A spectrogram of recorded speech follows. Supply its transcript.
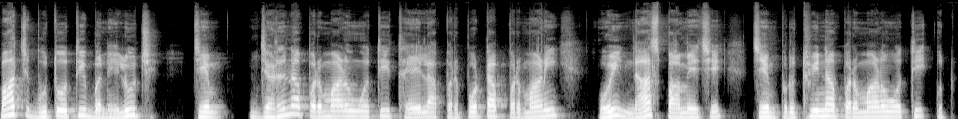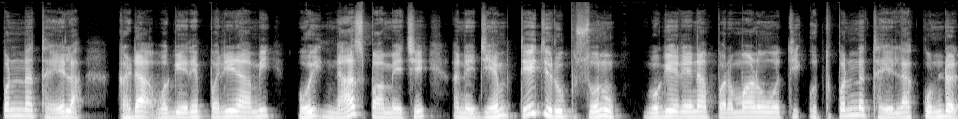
પાંચ ભૂતોથી બનેલું છે. જેમ જળના પરમાણુઓથી થયેલા પરપોટા પરમાણી હોય નાશ પામે છે. જેમ પૃથ્વીના પરમાણુઓથી ઉત્પન્ન થયેલા ઘડા વગેરે પરિણામી હોય નાશ પામે છે. અને જેમ તે જ રૂપ સોનું વગેરેના પરમાણુઓથી ઉત્પન્ન થયેલા કુંડલ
